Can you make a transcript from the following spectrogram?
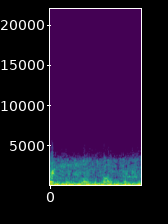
breakfast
